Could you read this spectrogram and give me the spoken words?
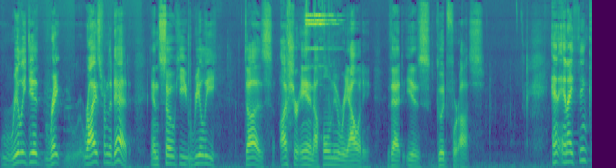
really did rise from the dead. And so he really does usher in a whole new reality that is good for us. And, and I think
